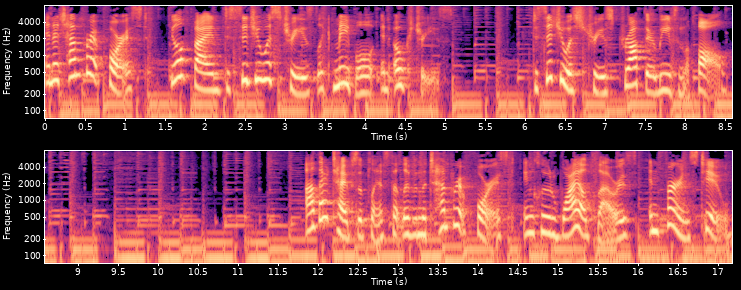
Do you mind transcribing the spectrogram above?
In a temperate forest, you'll find deciduous trees like maple and oak trees. Deciduous trees drop their leaves in the fall. Other types of plants that live in the temperate forest include wildflowers and ferns too.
